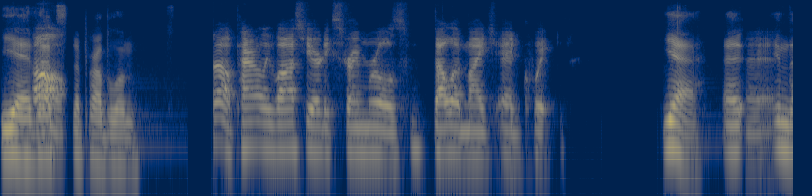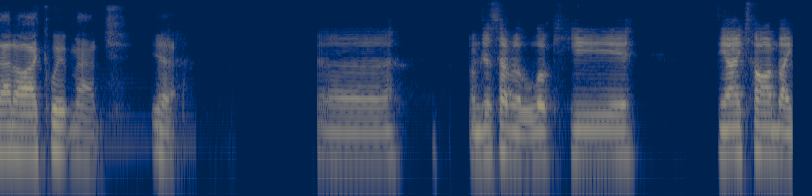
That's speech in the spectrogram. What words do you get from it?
yeah, that's Oh. the problem. Well, apparently last year at Extreme Rules, Balor made Ed quit. Yeah, uh, in that I quit match. Yeah. Uh, I'm just having a look here. The only time they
